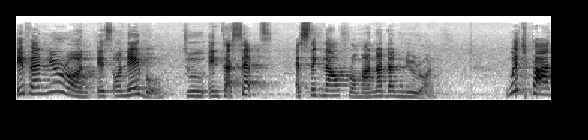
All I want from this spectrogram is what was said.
If a neuron is unable to intercept a signal from another neuron, which part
